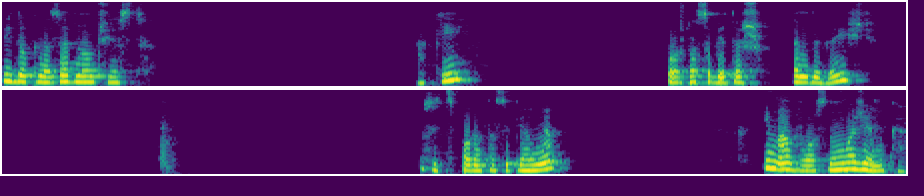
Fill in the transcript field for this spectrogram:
Widok na zewnątrz jest taki. Można sobie też tędy wyjść. Dosyć spora ta sypialnia. I ma własną łazienkę.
